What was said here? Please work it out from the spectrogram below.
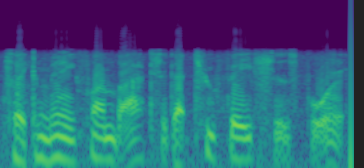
It's like a mini fun box. I got two faces for it.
